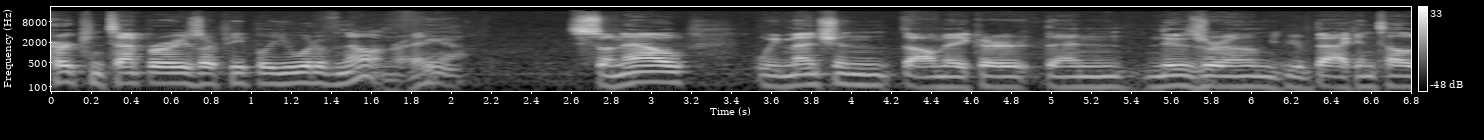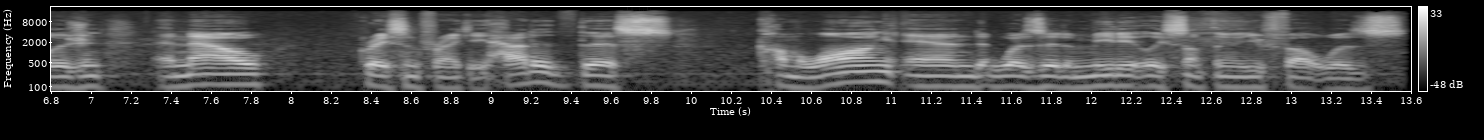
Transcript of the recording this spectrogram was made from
her contemporaries are people you would have known, right? Yeah. So now we mentioned Dollmaker, then Newsroom, you're back in television, and now Grace and Frankie. How did this come along, and was it immediately something that you felt was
